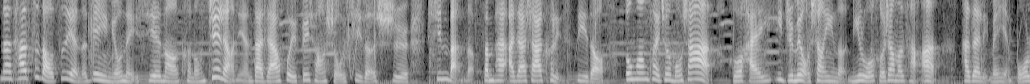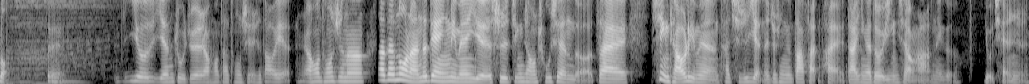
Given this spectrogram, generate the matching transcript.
那他自导自演的电影有哪些呢？可能这两年大家会非常熟悉的是新版的翻拍阿加莎·克里斯蒂的《东方快车谋杀案》和还一直没有上映的《尼罗河上的惨案》，他在里面演波罗。对，又演主角，然后他同时也是导演，然后同时呢，他在诺兰的电影里面也是经常出现的，在《信条》里面，他其实演的就是那个大反派，大家应该都有印象啊，那个有钱人。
